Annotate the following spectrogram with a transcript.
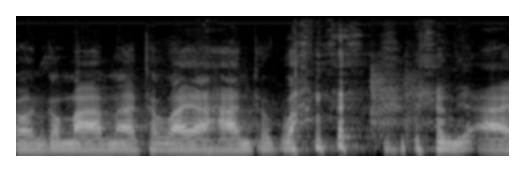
ก่อนก็มามาถวายอาหารทุกวันเดี๋ยวนี้อาย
